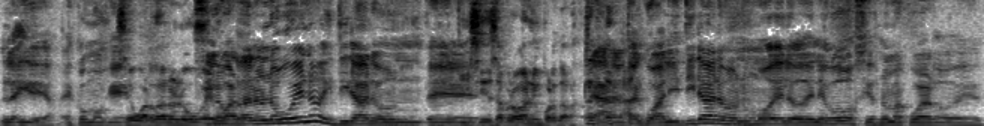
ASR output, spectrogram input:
la idea. Es como que Se guardaron lo bueno. se guardaron lo bueno y tiraron... eh, Y si desaprobaban no importaba. Claro, tal cual. Y tiraron un modelo de negocios, no me acuerdo de,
